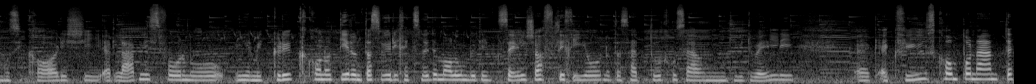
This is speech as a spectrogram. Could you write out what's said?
musikalische Erlebnisformen, die wir mit Glück konnotieren und das würde ich jetzt nicht einmal unbedingt gesellschaftlich einordnen. Das hat durchaus auch eine individuelle äh, eine Gefühlskomponente.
